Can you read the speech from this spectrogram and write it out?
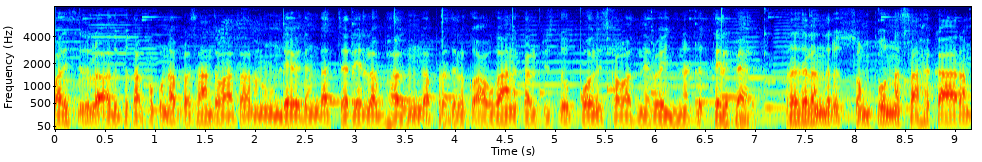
పరిస్థితులు అదుపు తప్పకుండా ప్రశాంత వాతావరణం ఉండే విధంగా చర్యల్లో భాగంగా ప్రజలకు అవగాహన కల్పిస్తూ పోలీస్ కవాతు నిర్వహించినట్లు తెలిపారు. ప్రజలందరూ సంపూర్ణ సహకారం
